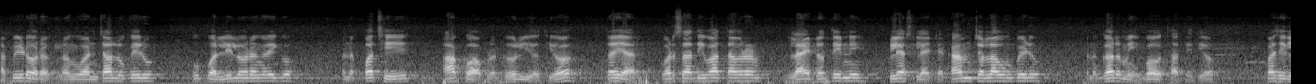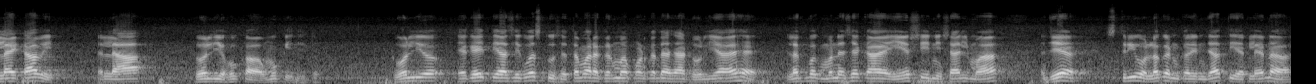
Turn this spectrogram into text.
આ પીળો રંગ રંગવાનું ચાલુ કર્યું, ઉપર લીલો રંગ રહી ગયો, અને પછી આખો આપણો ઢોલિયો થયો, તૈયાર. વરસાદી વાતાવરણ લાઇટ હતી નહીં, ફ્લેશ લાઇટે કામ ચલાવવું પડ્યું, અને ગરમી બહુ થતી થયો પછી લાઇટ આવી, એટલે આ ઢોલિયો હુકાવા મૂકી દીધો. ઢોલિયો એક ઐતિહાસિક વસ્તુ છે, તમારા ઘરમાં પણ કદાચ આ ઢોલિયા હે. લગભગ મને છે કે આ એંશીની સાલમાં જે સ્ત્રીઓ લગ્ન કરીને જાતી એટલે એના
